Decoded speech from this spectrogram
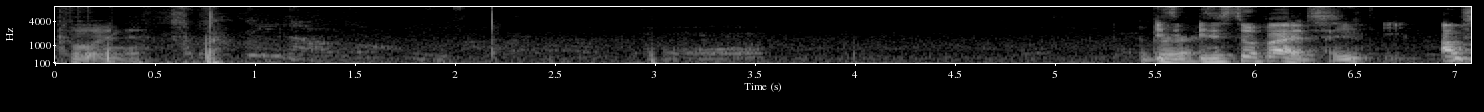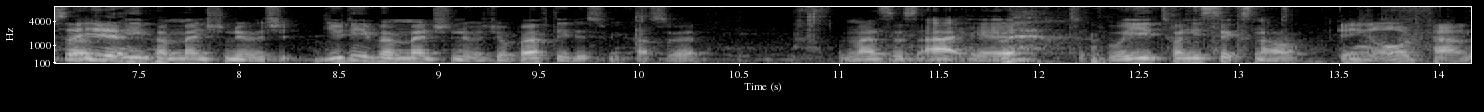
cool in it. Is, is it still bad? Are you- I'm Bro, you didn't even mention it was. You didn't even mention it was your birthday this week. I swear. The man's just out here. Were you 26 now? Getting old, fam.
